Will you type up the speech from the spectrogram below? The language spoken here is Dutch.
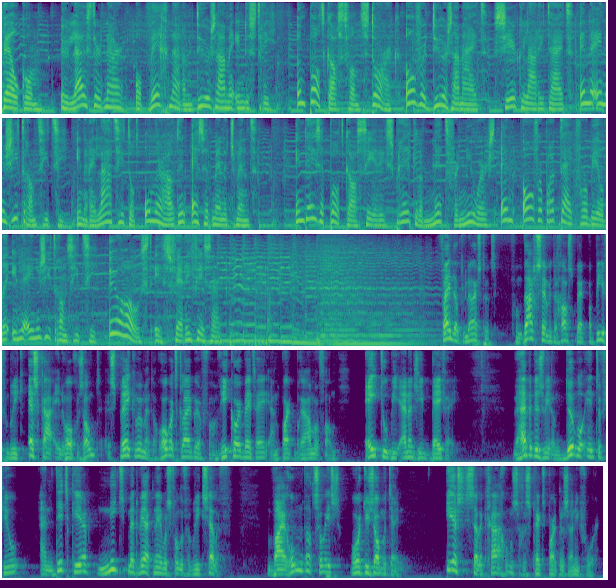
Welkom. U luistert naar Op weg naar een duurzame industrie. Een podcast van Stork over duurzaamheid, circulariteit en de energietransitie in relatie tot onderhoud en asset management. In deze podcastserie spreken we met vernieuwers en over praktijkvoorbeelden in de energietransitie. Uw host is Ferry Visser. Fijn dat u luistert. Vandaag zijn we de gast bij papierfabriek SK in Hoge Zand en spreken we met Robert Kleiber van Ricoy BV en Bart Bramer van A2B Energy BV. We hebben dus weer een dubbel interview en dit keer niet met werknemers van de fabriek zelf. Waarom dat zo is, hoort u zo meteen. Eerst stel ik graag onze gesprekspartners aan u voor.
